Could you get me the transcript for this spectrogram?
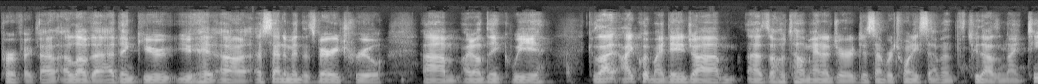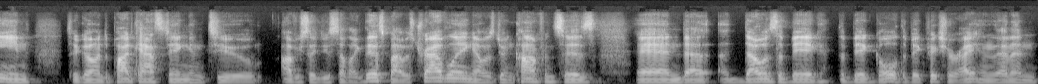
perfect. I, I love that. I think you, you hit uh, a sentiment that's very true. Um, I don't think we, because I, I quit my day job as a hotel manager December 27th, 2019 to go into podcasting and to obviously do stuff like this but i was traveling i was doing conferences and uh, that was the big the big goal the big picture right? And, and then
